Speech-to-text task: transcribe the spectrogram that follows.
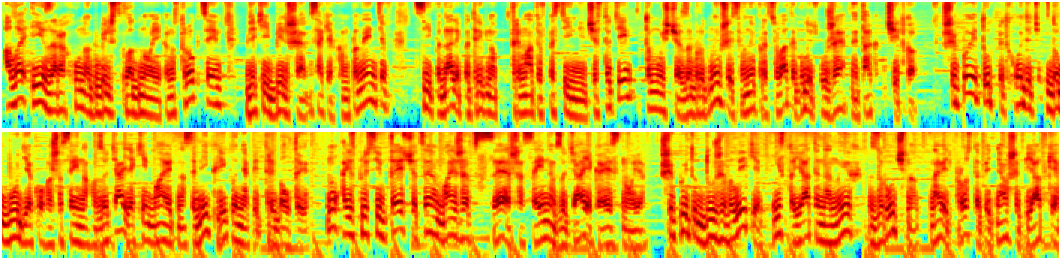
Але і за рахунок більш складної конструкції, в якій більше всяких компонентів, ці педалі потрібно тримати в постійній чистоті, тому що забруднившись, вони працювати будуть уже не так чітко. Шипи тут підходять до будь-якого шосейного взуття, які мають на собі кріплення під три болти. Ну а із плюсів те, що це майже все шосейне взуття, яке існує. Шипи тут дуже великі, і стояти на них зручно, навіть просто піднявши п'ятки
